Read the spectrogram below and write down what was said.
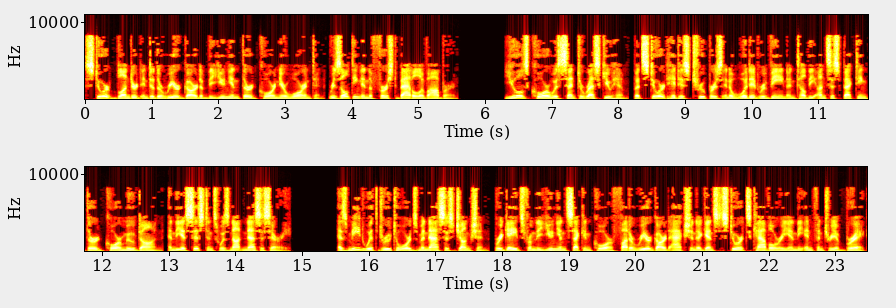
Stuart blundered into the rear guard of the Union Third Corps near Warrenton, resulting in the First Battle of Auburn. Ewell's corps was sent to rescue him, but Stuart hid his troopers in a wooded ravine until the unsuspecting Third Corps moved on, and the assistance was not necessary. As Meade withdrew towards Manassas Junction, brigades from the Union Second Corps fought a rearguard action against Stuart's cavalry and the infantry of Brig.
